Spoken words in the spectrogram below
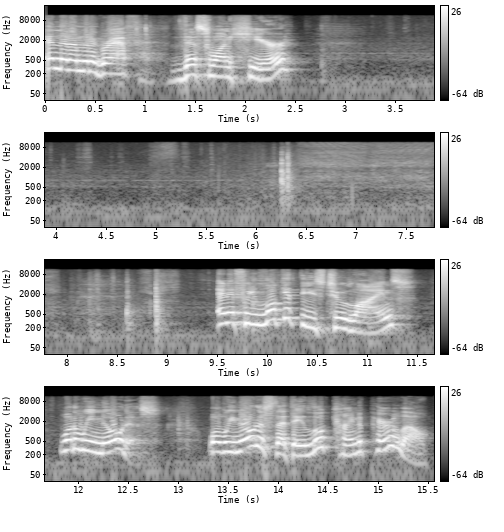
And then I'm going to graph this one here. And if we look at these two lines, what do we notice? Well, we notice that they look kind of parallel.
